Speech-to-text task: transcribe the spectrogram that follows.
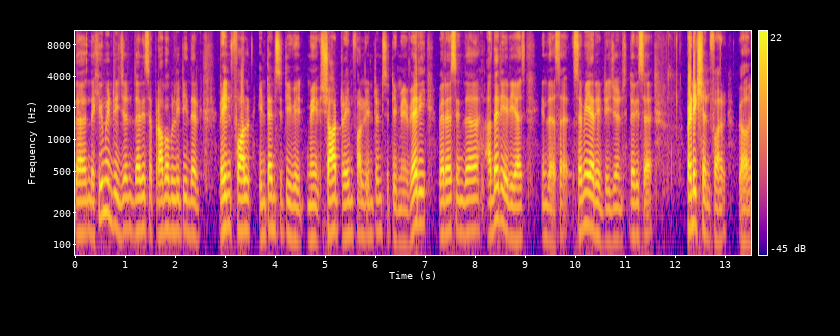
then the humid region there is a probability that rainfall intensity may short rainfall intensity may vary. Whereas in the other areas in the semi arid regions there is a prediction for uh,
